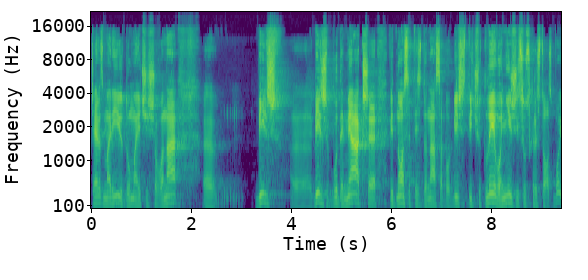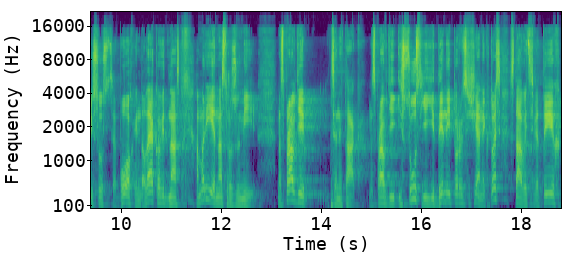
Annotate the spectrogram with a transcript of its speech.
через Марію, думаючи, що вона е, більш, більш буде м'якше відноситись до нас або більш співчутливо, ніж Ісус Христос. Бо Ісус це Бог, Він далеко від нас, а Марія нас розуміє. Насправді це не так. Насправді Ісус є єдиний первосвященик. Хтось ставить святих,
